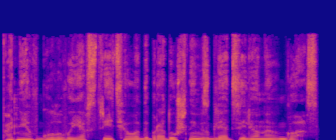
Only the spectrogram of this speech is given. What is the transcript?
Подняв голову, я встретила добродушный взгляд зеленых глаз.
